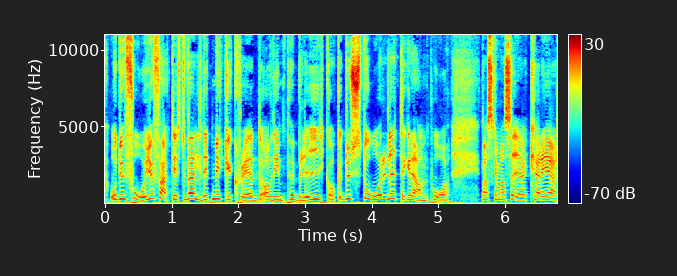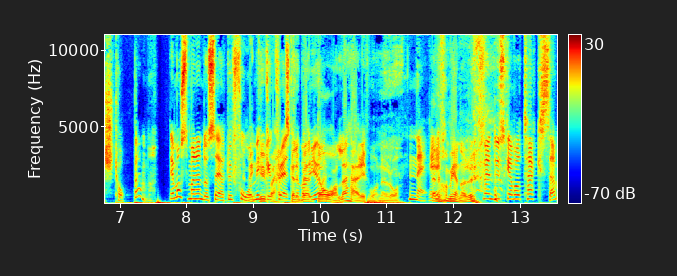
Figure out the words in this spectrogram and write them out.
Och du får ju faktiskt väldigt mycket cred av din publik och du står lite grann på, vad ska man säga, karriärstoppen. Det måste man ändå säga att du får Men gud mycket vad cred. Ska för det vad du börja gör. dala härifrån nu då? Nej. Eller vad menar du? Men du ska vara tacksam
